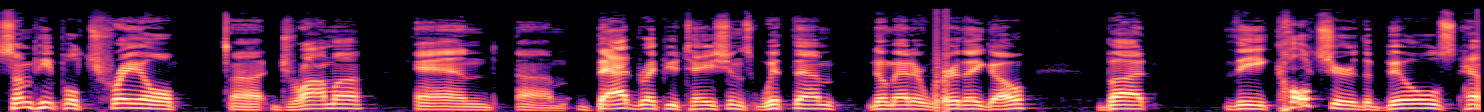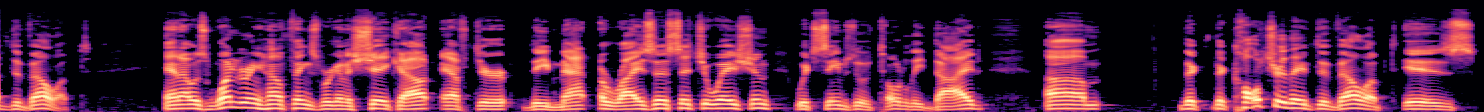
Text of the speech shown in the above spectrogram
some people trail uh, drama and um, bad reputations with them, no matter where they go. But the culture the Bills have developed, and I was wondering how things were going to shake out after the Matt Araiza situation, which seems to have totally died. Um, the the culture they've developed is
